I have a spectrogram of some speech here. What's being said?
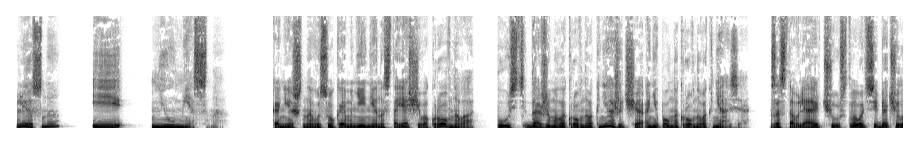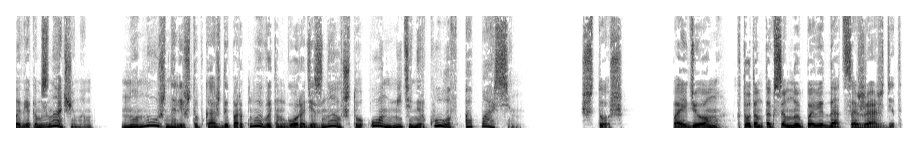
Лесно и неуместно. Конечно, высокое мнение настоящего кровного, пусть даже малокровного княжича, а не полнокровного князя, заставляет чувствовать себя человеком значимым, но нужно ли, чтобы каждый портной в этом городе знал, что он, Митя Меркулов, опасен? Что ж, пойдем, кто там так со мной повидаться жаждет?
